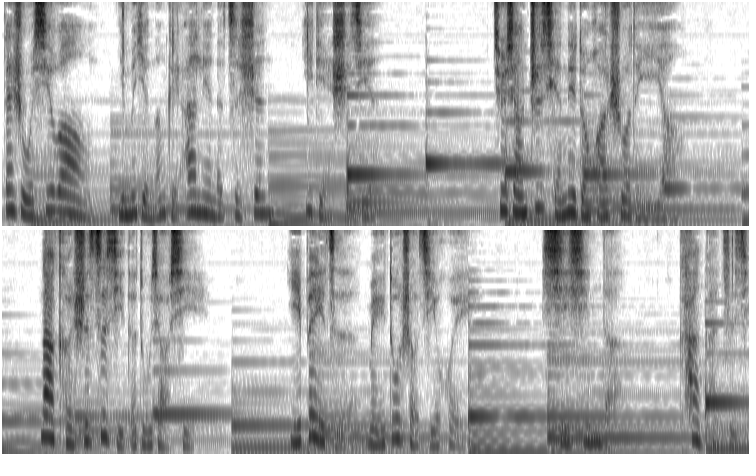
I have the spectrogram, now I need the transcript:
但是我希望你们也能给暗恋的自身一点时间，就像之前那段话说的一样，那可是自己的独角戏，一辈子没多少机会，细心的看看自己。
